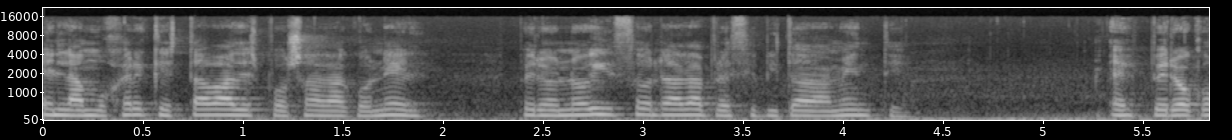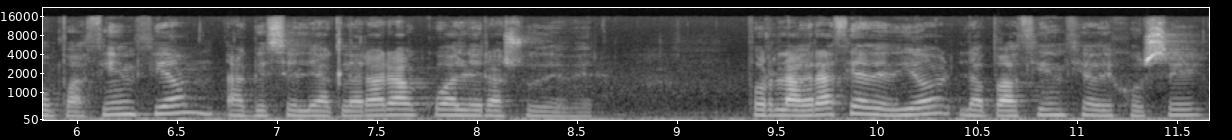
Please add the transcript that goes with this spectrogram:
en la mujer que estaba desposada con él, pero no hizo nada precipitadamente. Esperó con paciencia a que se le aclarara cuál era su deber. Por la gracia de Dios, la paciencia de José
